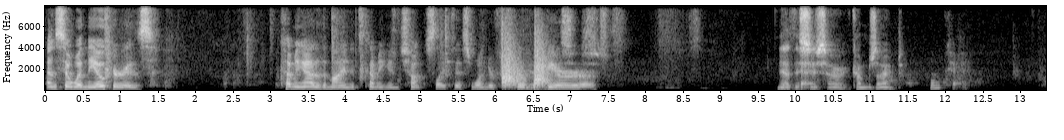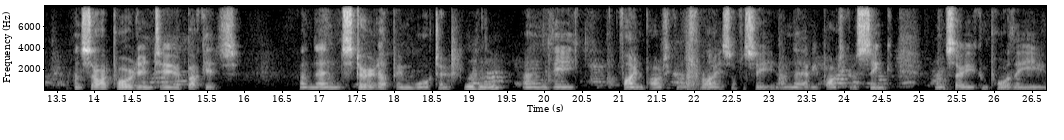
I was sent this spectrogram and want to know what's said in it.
And so when the ochre is coming out of the mine, it's coming in chunks like this wonderful purple Yeah, here. this is- Yeah, this is how it comes out. Okay. And so I pour it into buckets and then stir it up in water. Mm-hmm. And the fine particles rise, obviously, and the heavy particles sink. And so you can pour the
